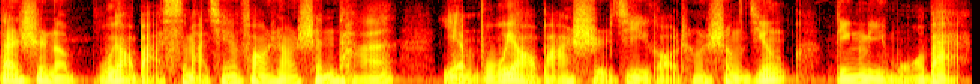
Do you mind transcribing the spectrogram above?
但是呢，不要把司马迁放上神坛，也不要把《史记》搞成圣经，顶礼膜拜。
